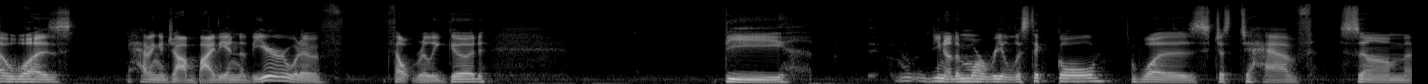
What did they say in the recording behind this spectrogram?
uh, was having a job by the end of the year would have felt really good. The you know, the more realistic goal was just to have some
